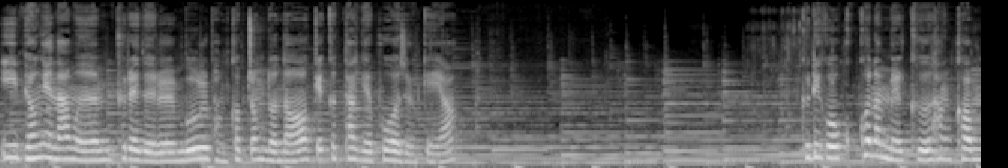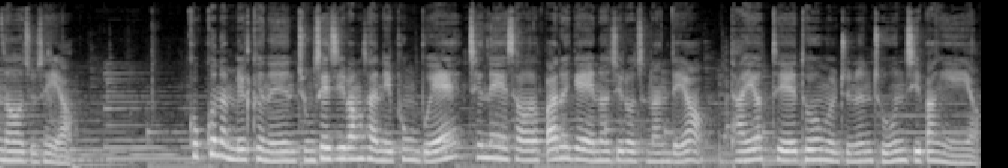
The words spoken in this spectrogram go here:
이 병에 남은 퓨레들을 물 반컵 정도 넣어 깨끗하게 부어줄게요. 그리고 코코넛 밀크 한 컵 넣어주세요. 코코넛 밀크는 중세 지방산이 풍부해 체내에서 빠르게 에너지로 전환되어 다이어트에 도움을 주는 좋은 지방이에요.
